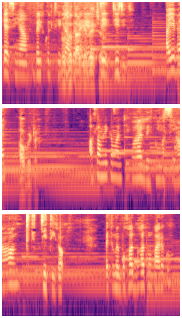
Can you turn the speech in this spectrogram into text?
کیسی ہیں آپ؟ بالکل ٹھیک۔ جی جی جی جی۔ آئیے بہن۔ آؤ بیٹا۔ السلام علیکم آنٹی۔ وعلیکم السلام۔ جیتی رہو۔ میں تمہیں بہت بہت مبارک ہوں۔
